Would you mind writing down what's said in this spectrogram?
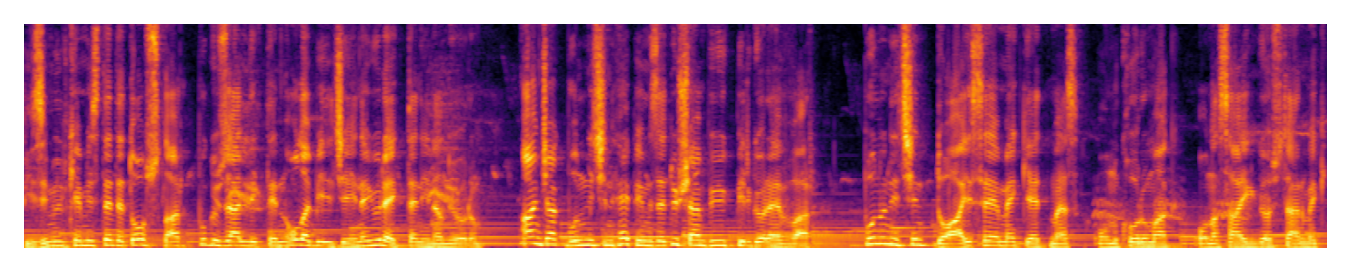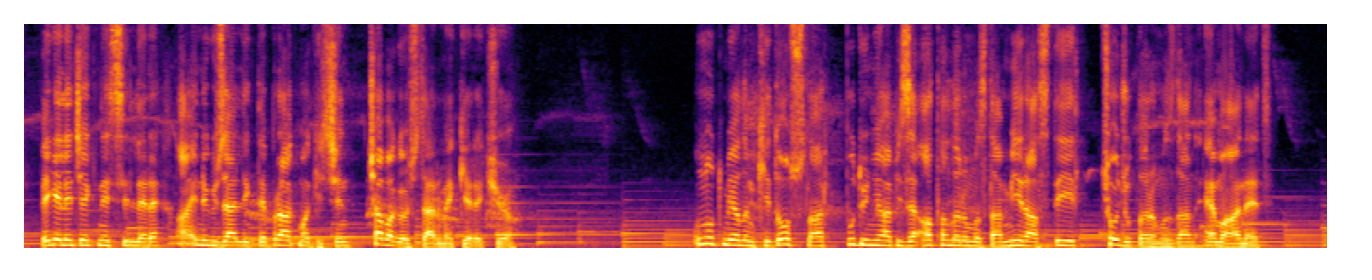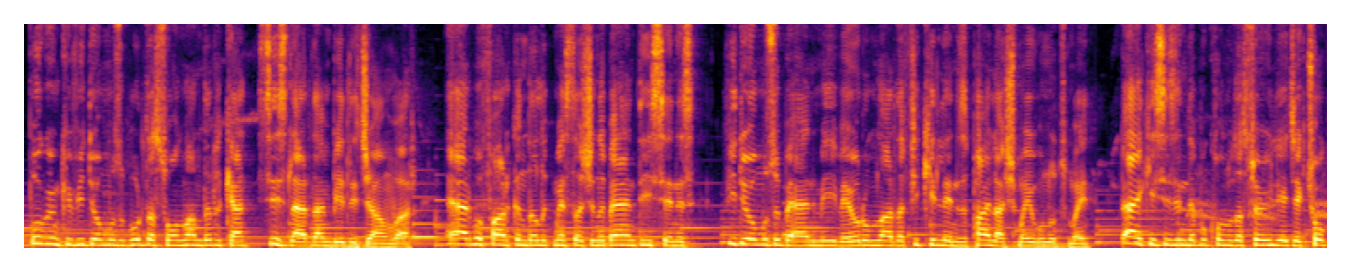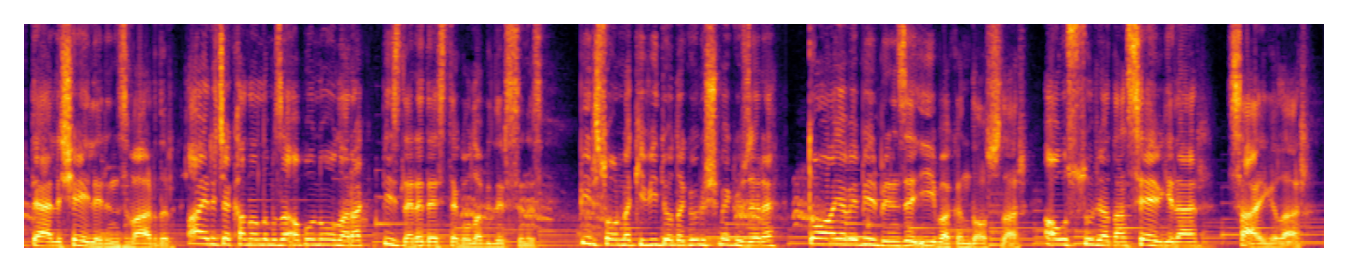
Bizim ülkemizde de dostlar bu güzelliklerin olabileceğine yürekten inanıyorum. Ancak bunun için hepimize düşen büyük bir görev var. Bunun için doğayı sevmek yetmez. Onu korumak, ona saygı göstermek ve gelecek nesillere aynı güzellikte bırakmak için çaba göstermek gerekiyor. Unutmayalım ki dostlar, bu dünya bize atalarımızdan miras değil, çocuklarımızdan emanet. Bugünkü videomuzu burada sonlandırırken sizlerden bir ricam var. Eğer bu farkındalık mesajını beğendiyseniz videomuzu beğenmeyi ve yorumlarda fikirlerinizi paylaşmayı unutmayın. Belki sizin de bu konuda söyleyecek çok değerli şeyleriniz vardır. Ayrıca kanalımıza abone olarak bizlere destek olabilirsiniz. Bir sonraki videoda görüşmek üzere. Doğaya ve birbirinize iyi bakın dostlar. Avusturya'dan sevgiler, saygılar.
